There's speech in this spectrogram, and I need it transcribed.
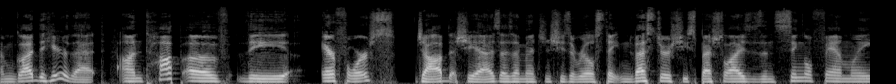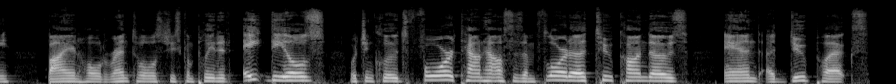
I'm glad to hear that. On top of the Air Force job that she has, as I mentioned, she's a real estate investor. She specializes in single family buy and hold rentals. She's completed eight deals, which includes four townhouses in Florida, two condos, and a duplex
